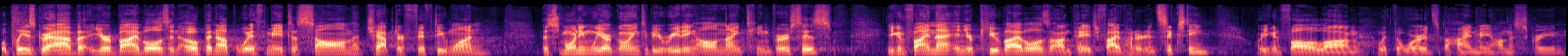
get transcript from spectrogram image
Well, please grab your Bibles and open up with me to Psalm chapter 51. This morning we are going to be reading all 19 verses. You can find that in your Pew Bibles on page 560, or you can follow along with the words behind me on the screen.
